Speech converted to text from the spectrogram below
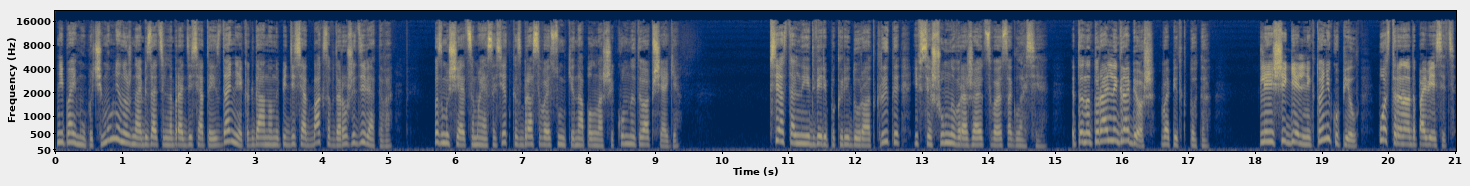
Не пойму, почему мне нужно обязательно брать десятое издание, когда оно на 50 баксов дороже девятого. Возмущается моя соседка, сбрасывая сумки на пол нашей комнаты в общаге. Все остальные двери по коридору открыты, и все шумно выражают свое согласие. Это натуральный грабеж, вопит кто-то. Клеящий гель никто не купил, постеры надо повесить,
